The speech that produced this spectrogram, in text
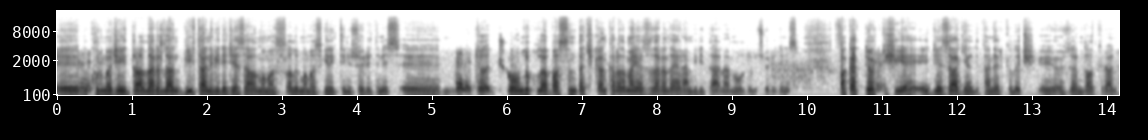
E, evet. Bu kurmaca iddialarından bir tane bile ceza almaması, alınmaması gerektiğini söylediniz. E, evet. Çoğunlukla basında çıkan karalama yazılarına dayanan bir iddianame olduğunu söylediniz. Fakat dört evet. kişiye ceza geldi. Taner Kılıç, Özlem Dalkıran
